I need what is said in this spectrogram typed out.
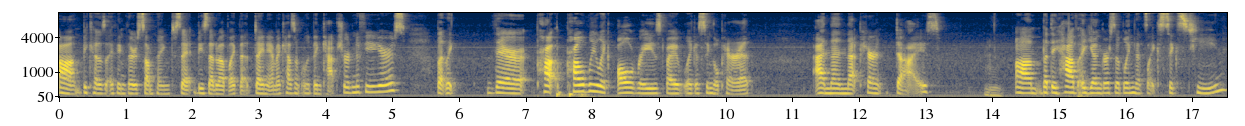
Um, because I think there's something to say be said about like that dynamic hasn't really been captured in a few years, but like they're pro- probably like all raised by like a single parent, and then that parent dies. Um, but they have a younger sibling that's like 16,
